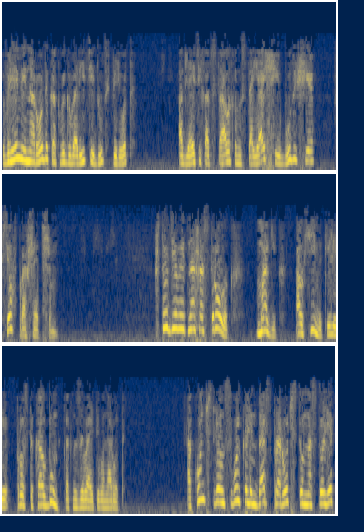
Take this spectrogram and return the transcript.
Время и народы, как вы говорите, идут вперед. А для этих отсталых и настоящее, и будущее — все в прошедшем. Что делает наш астролог, магик, алхимик или просто колдун, как называет его народ? Окончит ли он свой календарь с пророчеством на сто лет?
